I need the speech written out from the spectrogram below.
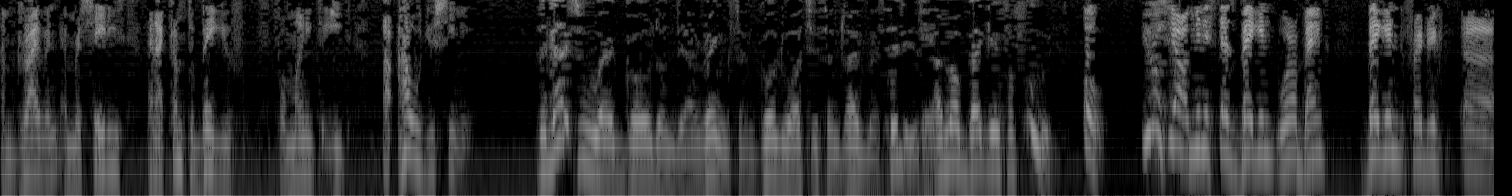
I'm driving a Mercedes, and I come to beg you for money to eat? Uh, how would you see me? The guys who wear gold on their rings and gold watches and drive Mercedes are not begging for food. Oh, you don't see our ministers begging World Bank, begging Frederick, uh,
